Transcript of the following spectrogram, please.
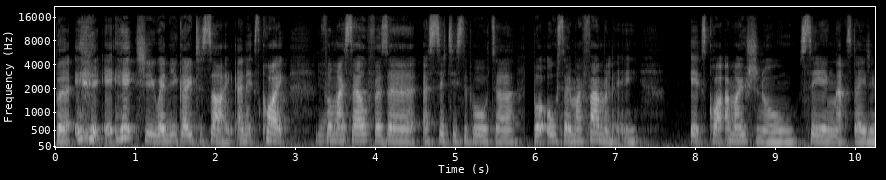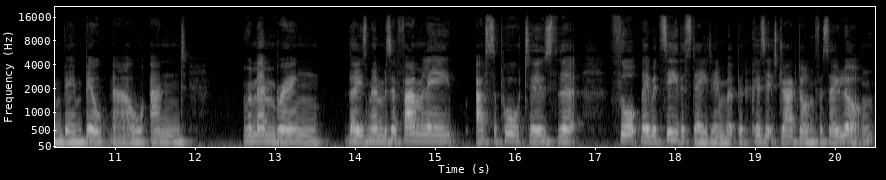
but it, it hits you when you go to site and it's quite for myself as a, a city supporter but also my family it's quite emotional seeing that stadium being built now and remembering those members of family, our supporters that thought they would see the stadium, but because it's dragged on for so long,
